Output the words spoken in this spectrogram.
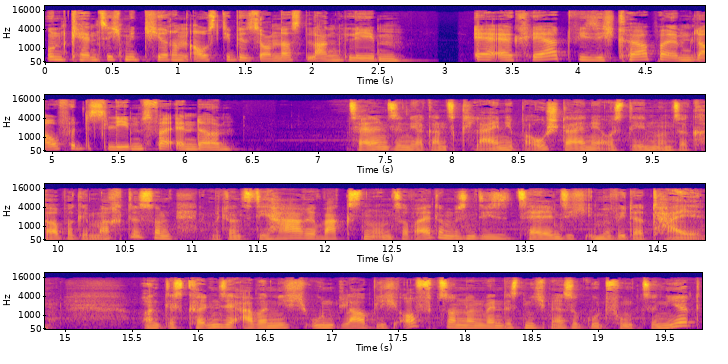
und kennt sich mit Tieren aus, die besonders lang leben. Er erklärt, wie sich Körper im Laufe des Lebens verändern. Zellen sind ja ganz kleine Bausteine, aus denen unser Körper gemacht ist und damit uns die Haare wachsen und so weiter, müssen diese Zellen sich immer wieder teilen. Und das können sie aber nicht unglaublich oft, sondern wenn das nicht mehr so gut funktioniert,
